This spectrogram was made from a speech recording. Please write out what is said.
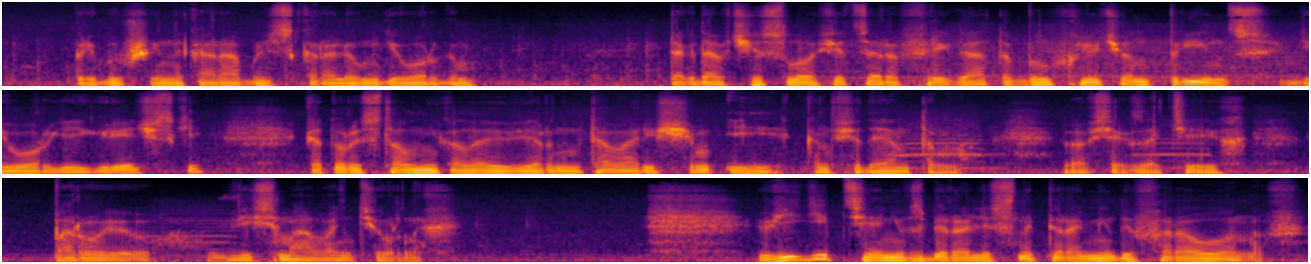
– прибывший на корабль с королем Георгом. Тогда в число офицеров фрегата был включен принц Георгий Греческий, который стал Николаю верным товарищем и конфидентом во всех затеях, порою весьма авантюрных. В Египте они взбирались на пирамиды фараонов.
